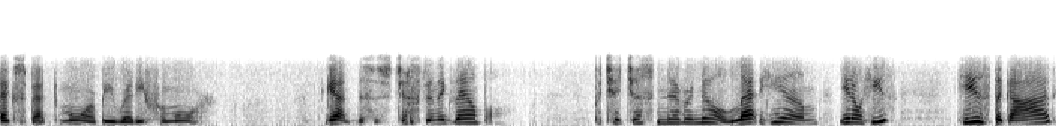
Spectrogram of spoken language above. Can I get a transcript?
Expect more, be ready for more. Again, this is just an example. But you just never know. Let him, you know, he's he's the God.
